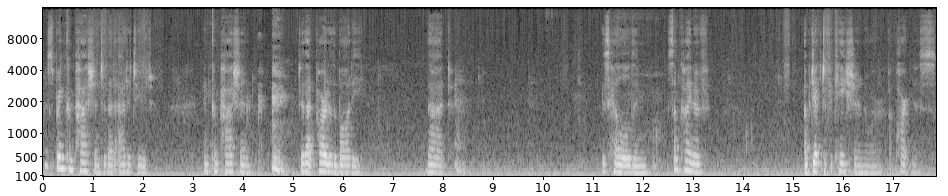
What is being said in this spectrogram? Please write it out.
Just bring compassion to that attitude and compassion to that part of the body that is held in some kind of objectification or apartness.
